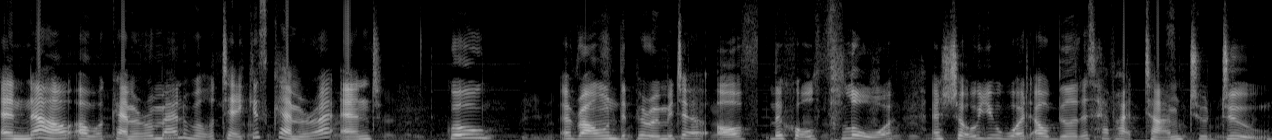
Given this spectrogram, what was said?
And now our cameraman will take his camera and go around the perimeter of the whole floor and show you what our builders have had time to do.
